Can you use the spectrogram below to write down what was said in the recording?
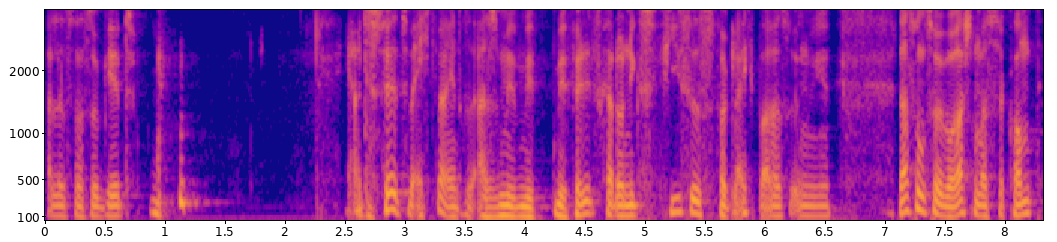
alles was so geht. ja, das wäre jetzt echt mal interessant. Also mir, mir, mir fällt jetzt gerade auch nichts Fieses, Vergleichbares irgendwie. Lass uns mal überraschen, was da kommt.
